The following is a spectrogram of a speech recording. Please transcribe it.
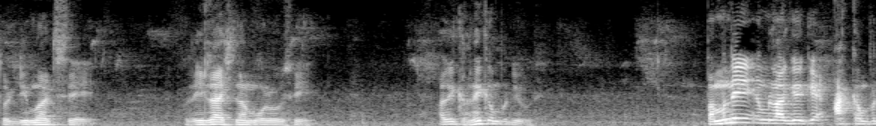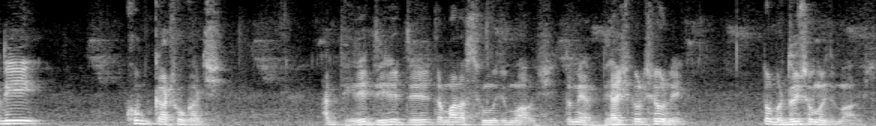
તો ડીમાર્ટ છે, રિલાયન્સના મોલો છે, આવી ઘણી કંપનીઓ છે. તમને એમ લાગે કે આ કંપની ખૂબ કાઠો કાઢશે આ ધીરે ધીરે ધીરે તમારા સમજમાં આવશે. તમે અભ્યાસ કરશો ને, તો બધું સમજમાં આવશે.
